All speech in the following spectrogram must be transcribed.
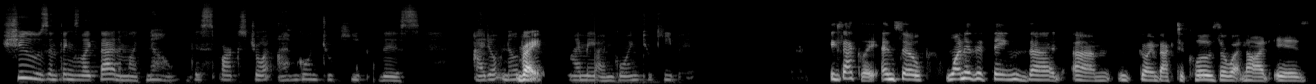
shoes and things like that and i'm like no this sparks joy. I'm going to keep this. I don't know right. I'm going to keep it exactly and so one of the things that um, going back to clothes or whatnot is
